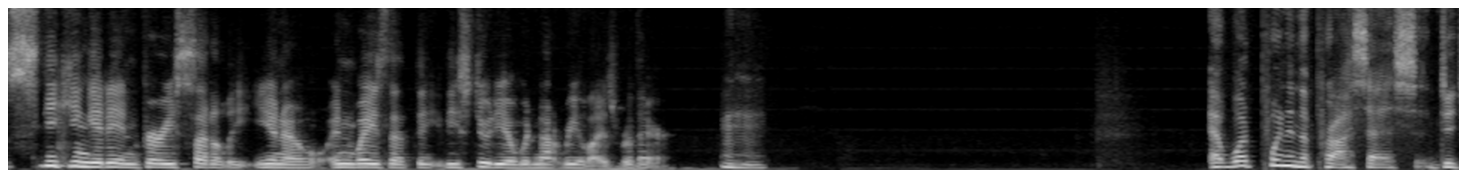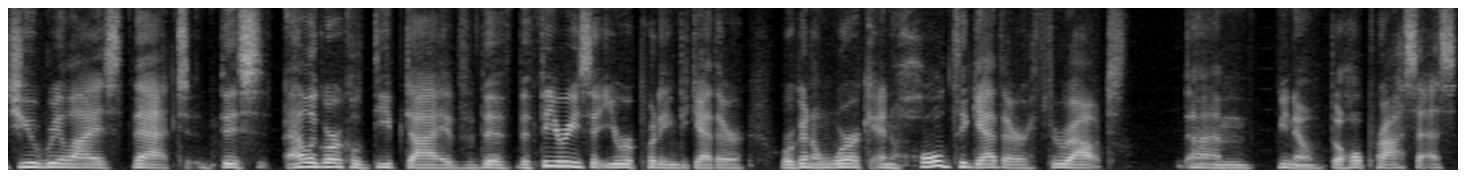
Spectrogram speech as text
sneaking it in very subtly, you know, in ways that the, the studio would not realize were there. Mm-hmm. At what point in the process did you realize that this allegorical deep dive, the, the theories that you were putting together, were going to work and hold together throughout, um, you know, the whole process,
